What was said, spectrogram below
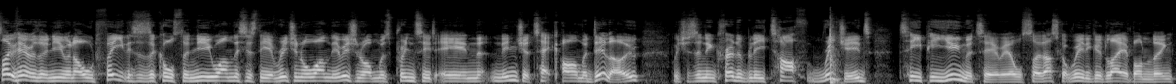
So here are the new and old feet. This is of course the new one. This is the original one. The original one was printed in NinjaTek Armadillo, which is an incredibly tough, rigid TPU material. So that's got really good layer bonding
